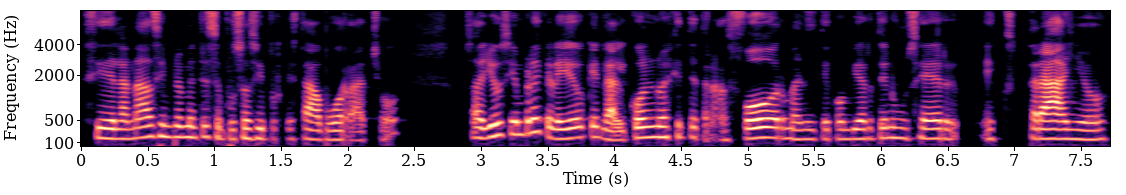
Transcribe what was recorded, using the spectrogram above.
si de la nada simplemente se puso así porque estaba borracho. O sea, yo siempre he creído que el alcohol no es que te transforma ni te convierte en un ser extraño,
